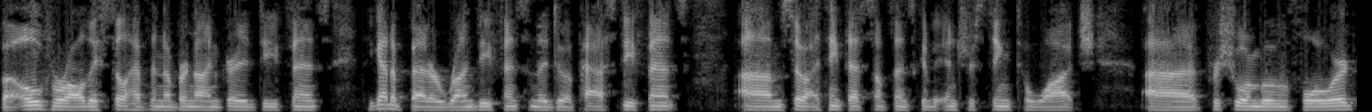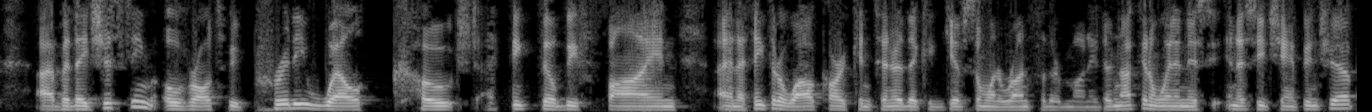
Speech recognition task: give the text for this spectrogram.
but overall, they still have the number nine graded defense. They got a better run defense than they do a pass defense. Um, so I think that's something that's going to be interesting to watch uh, for sure moving forward. Uh, but they just seem overall to be pretty well coached. I think they'll be fine, and I think they're a wild card contender that could give someone a run for their money. They're not going to win an NFC championship,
